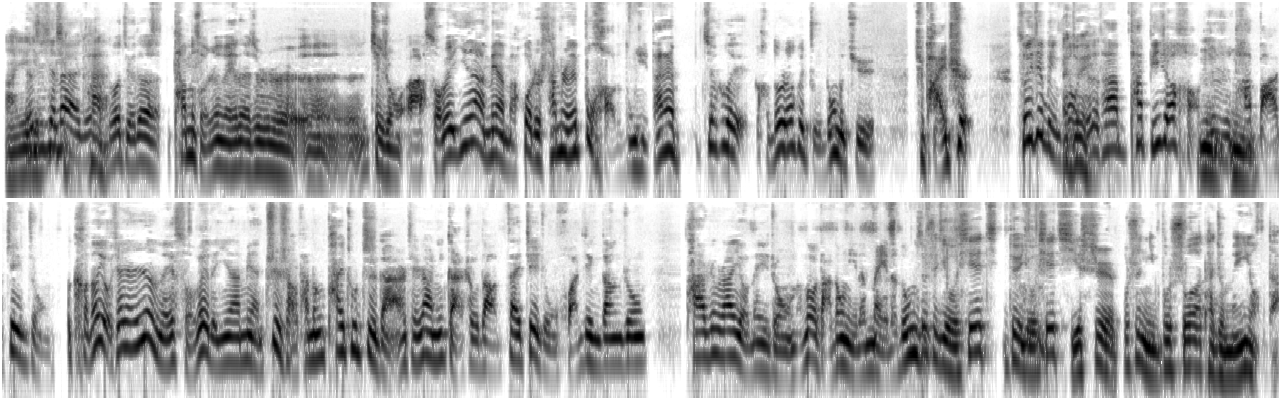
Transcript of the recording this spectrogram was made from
啊。尤其现在有很多觉得他们所认为的就是呃这种啊所谓阴暗面吧，或者是他们认为不好的东西，大家就会很多人会主动的去去排斥。所以这部影片我觉得它它比较好的就是它把这种可能有些人认为所谓的阴暗面，至少它能拍出质感，而且让你感受到在这种环境当中。它仍然有那种能够打动你的美的东西，就是有些对有些歧视不是你不说它就没有的，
